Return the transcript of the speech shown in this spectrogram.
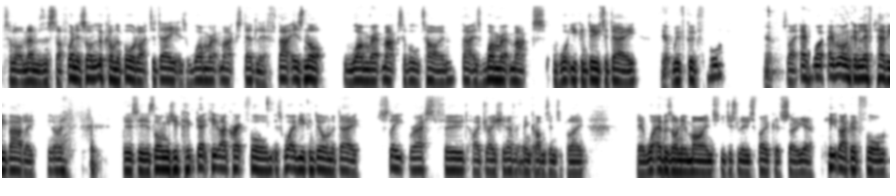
to a lot of members and stuff. When it's on look on the board like today, it's one rep max deadlift. That is not one rep max of all time. That is one rep max of what you can do today yep. with good form. Yeah. It's like everyone everyone can lift heavy badly, you know. you see, as long as you can get keep that correct form, it's whatever you can do on the day. Sleep, rest, food, hydration, everything comes into play. Yeah, whatever's on your mind, you just lose focus. So yeah, keep that good form,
